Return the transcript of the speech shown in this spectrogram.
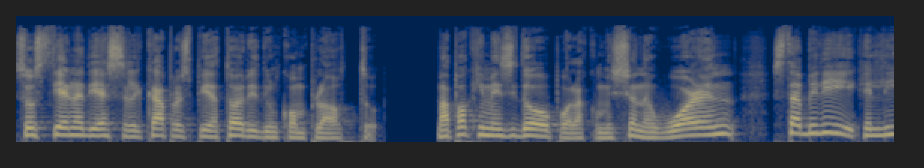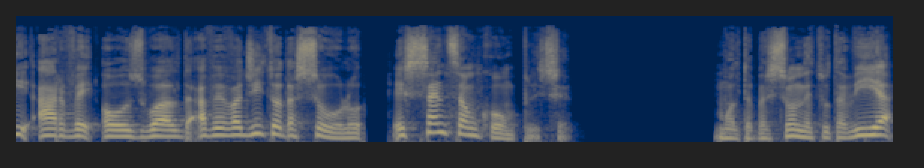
Sostiene di essere il capo espiatorio di un complotto, ma pochi mesi dopo la commissione Warren stabilì che Lee Harvey Oswald aveva agito da solo e senza un complice. Molte persone, tuttavia,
